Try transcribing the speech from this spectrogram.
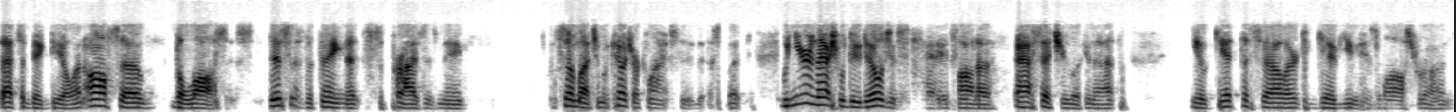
that's a big deal. And also the losses. This is the thing that surprises me so much and we coach our clients through this but when you're in the actual due diligence phase on a asset you're looking at you know get the seller to give you his loss runs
